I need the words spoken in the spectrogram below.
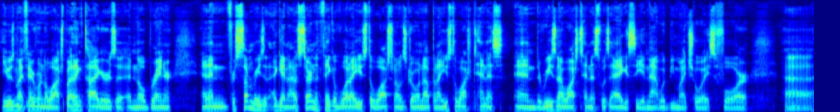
He was my favorite one to watch, but I think Tiger is a, a no brainer. And then for some reason, again, I was starting to think of what I used to watch when I was growing up, and I used to watch tennis. And the reason I watched tennis was Agassi, and that would be my choice for uh,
